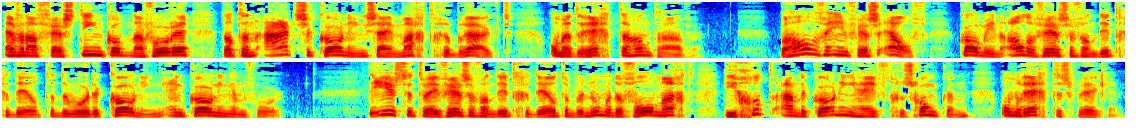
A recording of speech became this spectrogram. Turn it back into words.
en vanaf vers 10 komt naar voren dat een aardse koning zijn macht gebruikt om het recht te handhaven. Behalve in vers 11 komen in alle versen van dit gedeelte de woorden koning en koningen voor. De eerste twee versen van dit gedeelte benoemen de volmacht die God aan de koning heeft geschonken om recht te spreken.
